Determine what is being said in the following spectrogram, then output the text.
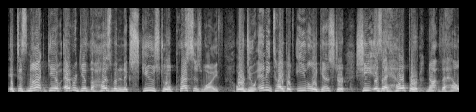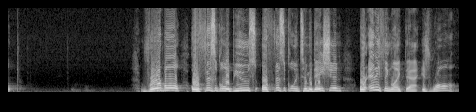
it does not give, ever give the husband an excuse to oppress his wife or do any type of evil against her. She is a helper, not the help. Verbal or physical abuse or physical intimidation or anything like that is wrong.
